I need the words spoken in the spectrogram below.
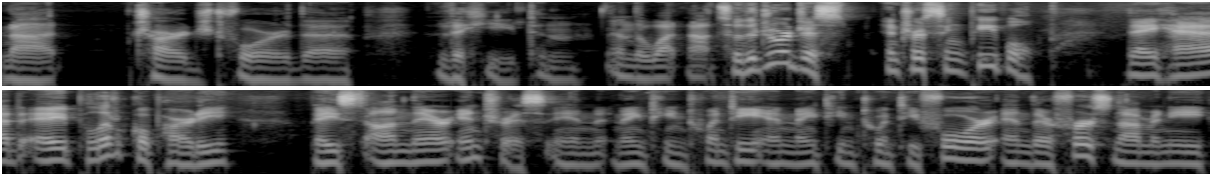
not charged for the the heat and, and the whatnot. So the Georgists, interesting people. They had a political party based on their interests in 1920 and 1924, and their first nominee,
